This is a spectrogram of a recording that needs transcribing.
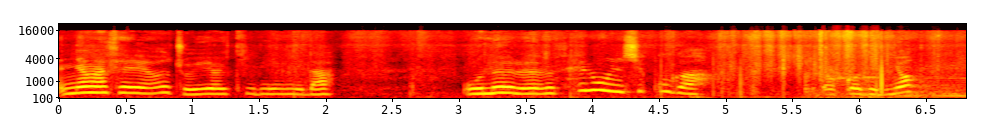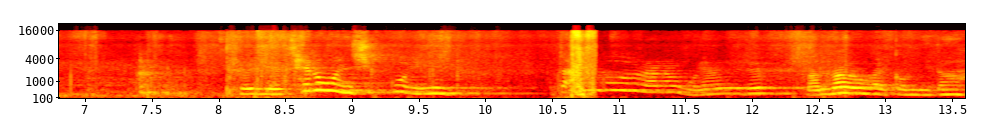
안녕하세요. 조이얼TV입니다. 오늘은 새로운 식구가 왔거든요. 저희의 새로운 식구인 짱구라는 고양이를 만나러 갈 겁니다.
